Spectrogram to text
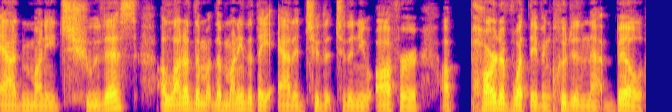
add money to this, a lot of the the money that they added to the to the new offer, a part of what they've included in that bill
